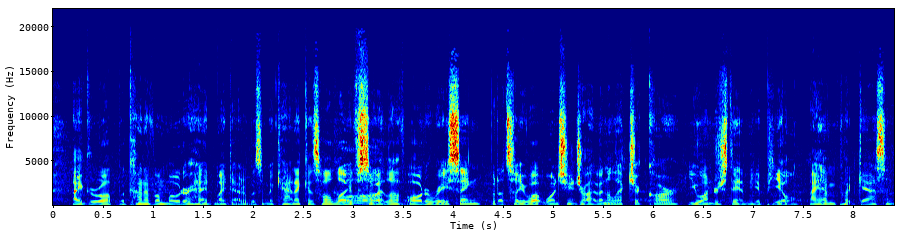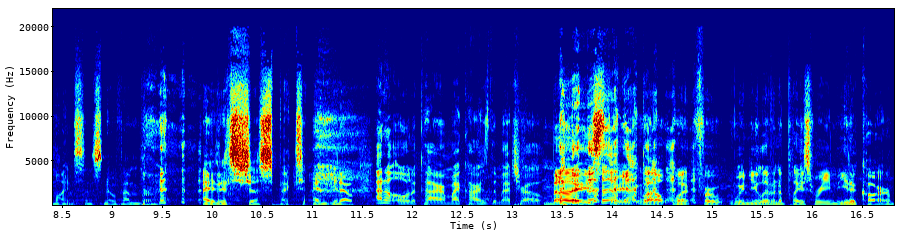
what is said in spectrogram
I grew up a kind of a motorhead. My dad was a mechanic his whole life so i love auto racing. But i'll tell you what once you drive an electric car you understand the appeal. I haven't put gas in mine since november. I, it's just spect and you know I don't own a car. My car is the Metro. nice. Well when, for when you live in a place where you need a car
